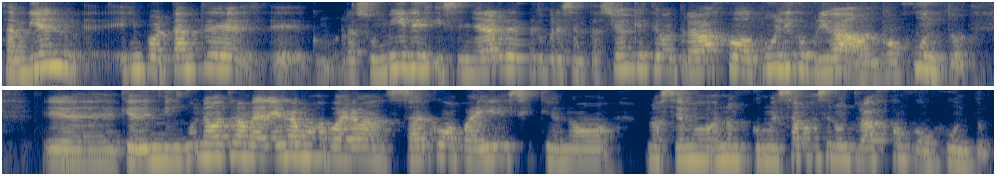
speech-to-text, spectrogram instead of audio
también es importante eh, resumir y, señalar de tu presentación que este es un trabajo público-privado en conjunto, que de ninguna otra manera vamos a poder avanzar como país que no, no, hacemos, no comenzamos a hacer un trabajo en conjunto.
